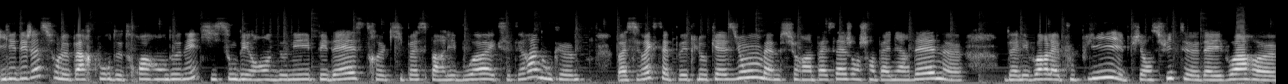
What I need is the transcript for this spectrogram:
il est déjà sur le parcours de trois randonnées qui sont des randonnées pédestres qui passent par les bois, etc. Donc Donc, bah, c'est vrai que ça peut être l'occasion, même sur un passage en Champagne-Ardenne, d'aller voir la Pouplie et puis ensuite d'aller voir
